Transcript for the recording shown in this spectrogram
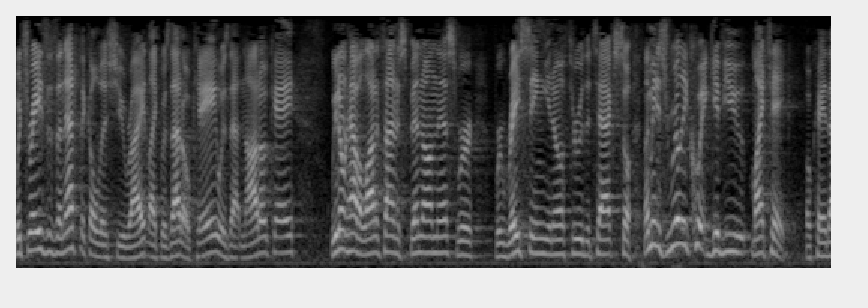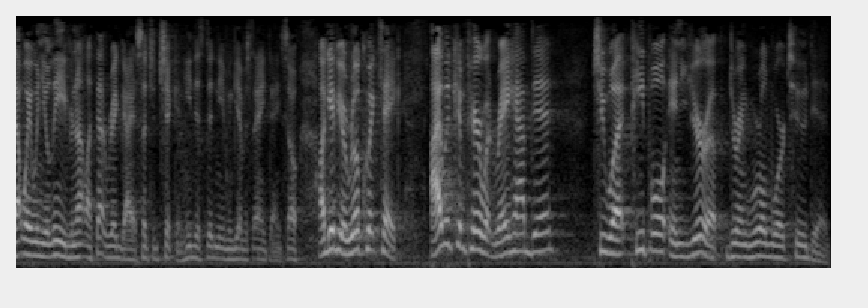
which raises an ethical issue, right? Like, was that okay? Was that not okay? We don't have a lot of time to spend on this. We're, we're racing, you know, through the text. So let me just really quick give you my take, okay? That way when you leave, you're not like, that rig guy is such a chicken. He just didn't even give us anything. So I'll give you a real quick take. I would compare what Rahab did to what people in Europe during World War II did.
